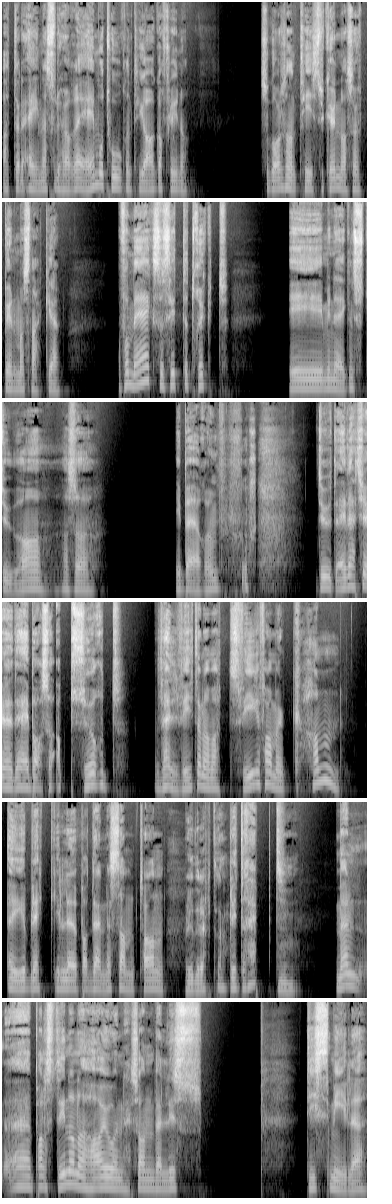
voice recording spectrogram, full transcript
at det eneste du hører, er motoren til jagerflyene. Så går det sånn ti sekunder, så begynner vi å snakke igjen. Og for meg som sitter trygt i min egen stue, altså i Bærum Dude, jeg vet ikke, det er bare så absurd, velvitende om at svigerfar min kan øyeblikk i løpet av denne samtalen bli drept. Ja. bli drept. Mm. Men eh, palestinerne har jo en sånn veldig De smiler,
